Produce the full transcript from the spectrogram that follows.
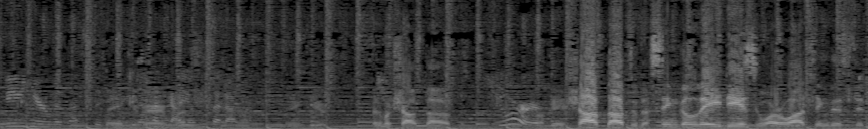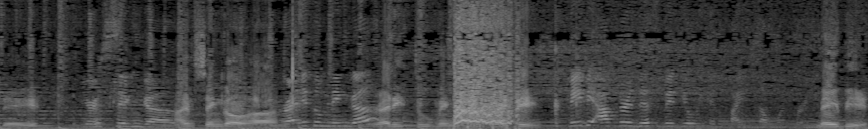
being here with us today. Thank you very much. salamat. Thank you. Pwede mag-shout out. Sure. Okay, shout out to the single ladies who are watching this today. You're single. I'm single, huh? Ready to mingle? Ready to mingle, I think. Maybe after this video, we can find someone for you. Maybe.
